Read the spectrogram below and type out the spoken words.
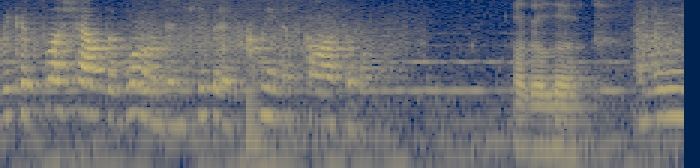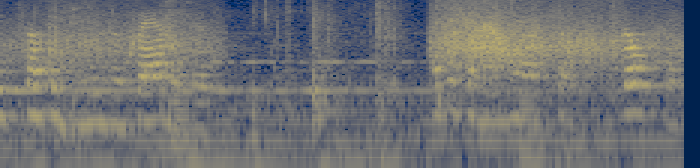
We could flush out the wound and keep it as clean as possible. I'll go look. And we need something to use as bandages. Everything in here is so filthy.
